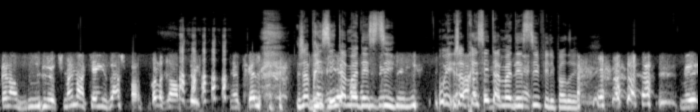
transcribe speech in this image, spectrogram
belle en 10 minutes. Même en 15 ans, je pense pas le remplir. j'apprécie ta modestie. Oui, j'apprécie ta modestie, Philippe André. mais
